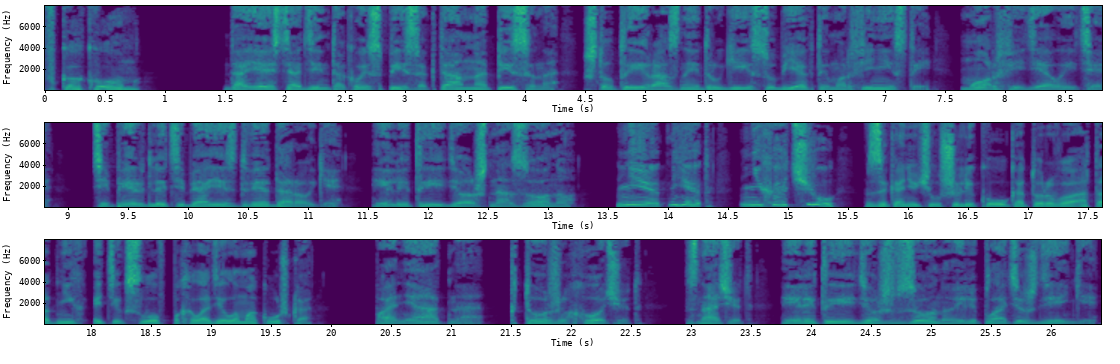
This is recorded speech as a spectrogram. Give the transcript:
«В каком?» «Да есть один такой список. Там написано, что ты и разные другие субъекты морфинисты. Морфи делаете. Теперь для тебя есть две дороги. Или ты идешь на зону...» «Нет, нет, не хочу!» — законючил Шелико, у которого от одних этих слов похолодела макушка. «Понятно. Кто же хочет? Значит, или ты идешь в зону, или платишь деньги,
